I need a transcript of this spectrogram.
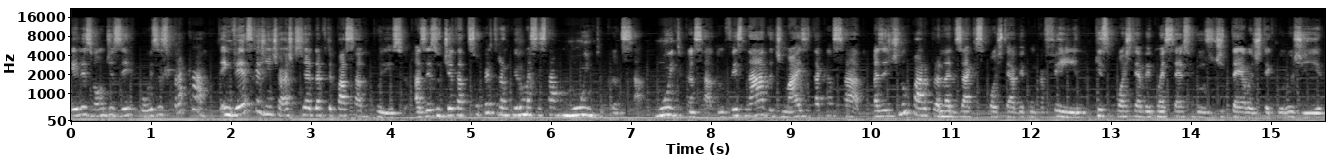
eles vão dizer coisas para cá. Tem vezes que a gente acha que já deve ter passado por isso. Às vezes o dia tá super tranquilo, mas você está muito cansado, muito cansado. Não fez nada demais e tá cansado. Mas a gente não para para analisar que isso pode ter a ver com cafeína, que isso pode ter a ver com excesso do uso de tela, de tecnologia.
